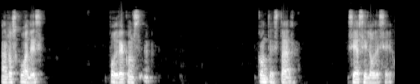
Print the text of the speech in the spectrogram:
a los cuales podré contestar si así lo deseo.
